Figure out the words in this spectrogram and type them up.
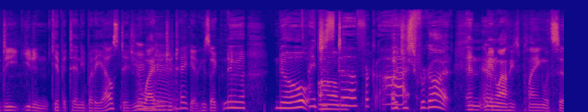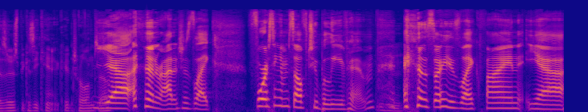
Do you, didn't give it to anybody else, did you? Why didn't you take it? He's like, No, no. Mm-hmm. I just um, uh, forgot. I just forgot. And meanwhile, he's playing with scissors because he can't control himself. Yeah, and Raditch is like forcing himself to believe him. And so he's like, fine, yeah.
